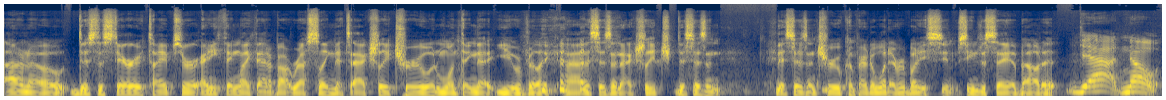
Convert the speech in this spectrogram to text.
I don't know, just the stereotypes or anything like that about wrestling that's actually true, and one thing that you would be like, ah, this isn't actually, this isn't, this isn't true compared to what everybody seems to say about it. Yeah, no,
